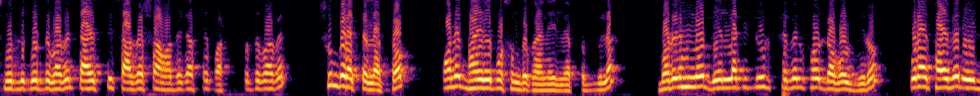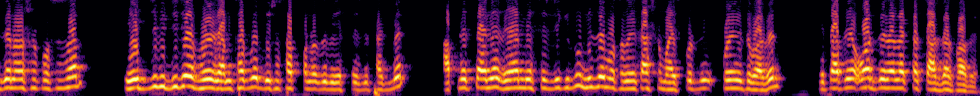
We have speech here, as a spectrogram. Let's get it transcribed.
স্মুথলি করতে পারবেন। টাইপ সি চার্জার সহ আমাদের কাছ থেকে পারচেস করতে পারবেন। সুন্দর একটা ল্যাপটপ অনেক ভাইরাই পছন্দ করেন এই ল্যাপটপগুলা মডেল হলো Dell Latitude seven four double zero পুরাই ফাইভের eight generation processor eight GB DDR four RAM থাকবে দুশো ছাপ্পান্ন জিবি এসএসডি থাকবে। আপনি চাইলে র্যাম এসএসডি কিন্তু নিজের মতো করে কাস্টমাইজ করে নিতে পারবেন। এতে আপনি অরিজিনাল একটা চার্জার পাবেন।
